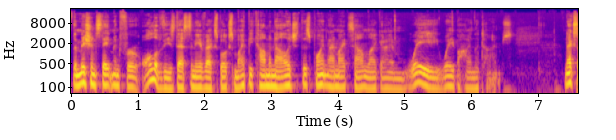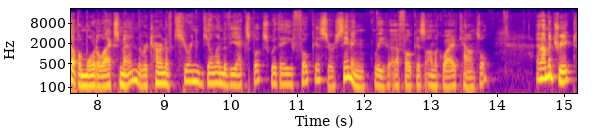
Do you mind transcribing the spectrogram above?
the mission statement for all of these Destiny of X books might be common knowledge at this point, and I might sound like I am way, way behind the times. Next up, Immortal X Men, the return of Kieron Gillen to the X books with a focus, or seemingly a focus, on the Quiet Council. And I'm intrigued,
